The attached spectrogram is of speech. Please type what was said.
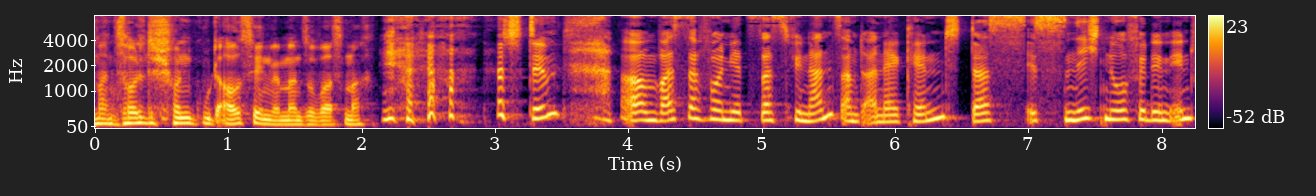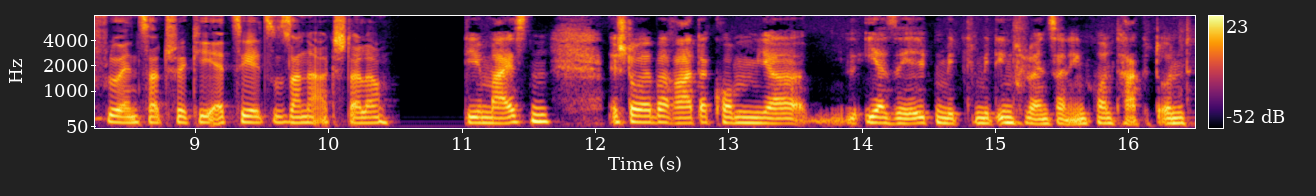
Man sollte schon gut aussehen, wenn man sowas macht. Das stimmt. Ähm, was davon jetzt das Finanzamt anerkennt, das ist nicht nur für den Influencer tricky, erzählt Susanne Ackstaller. Die meisten Steuerberater kommen ja eher selten mit, mit Influencern in Kontakt. Und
